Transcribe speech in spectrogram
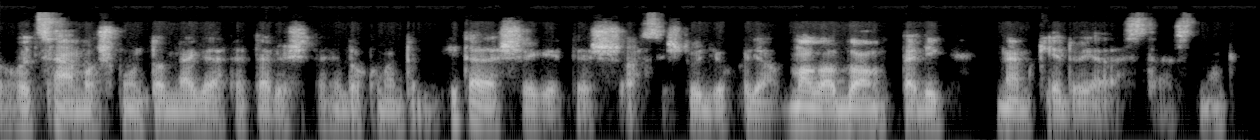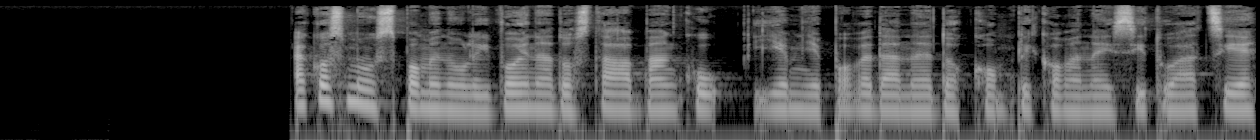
hogy számos ponton meg lehetett erősíteni a dokumentum hitelességét, és azt is tudjuk, hogy a maga bank pedig nem kérdőjelezte ezt meg. Ako sme už spomenuli, vojna dostala banku jemne povedané do komplikovanej situácie,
